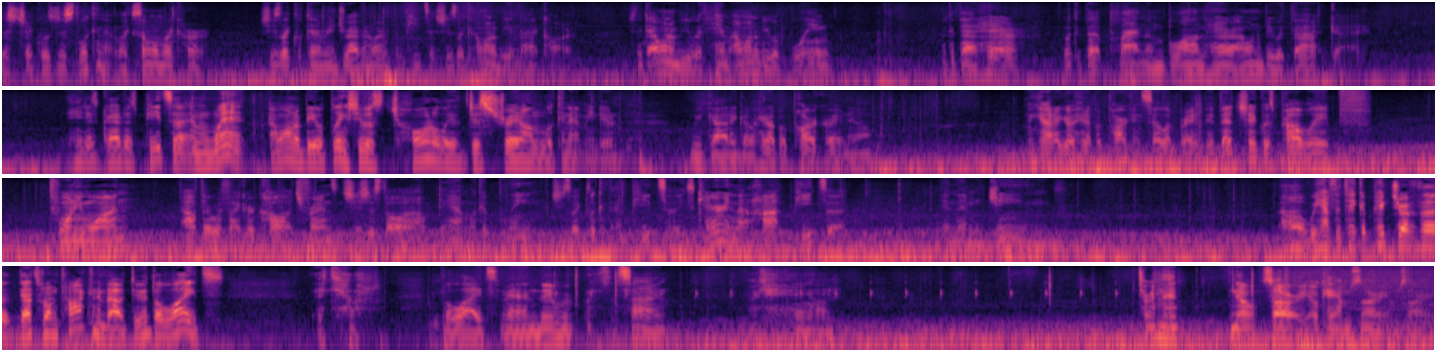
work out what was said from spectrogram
this chick was just looking at like someone like her. She's like looking at me driving away with the pizza. She's like, I want to be in that car. She's like, I want to be with him. I want to be with Bling. Look at that hair. Look at that platinum blonde hair. I want to be with that guy. He just grabbed his pizza and went. I want to be with Bling. She was totally just straight on looking at me, dude. We gotta go hit up a park right now. We gotta go hit up a park and celebrate. Dude, that chick was probably pff, 21 out there with like her college friends, and she's just all, oh, damn, look at Bling. She's like, look at that pizza. He's carrying that hot pizza in them jeans. Oh, we have to take a picture of the. That's what I'm talking about, dude. The lights. The lights, man. They were. It's a sign. Okay, hang on. Turn that. No, sorry. Okay, I'm sorry. I'm sorry.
